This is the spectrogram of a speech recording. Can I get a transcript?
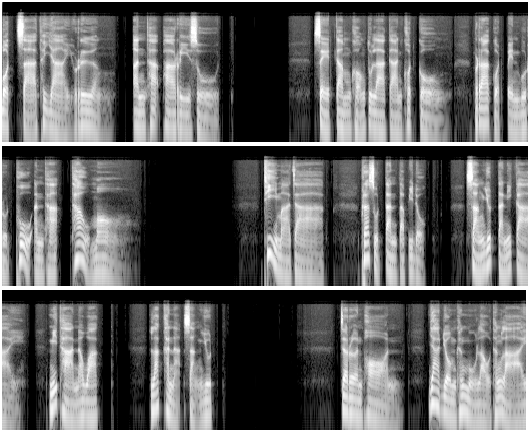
บทสาธยายเรื่อง อันทภารีสูตร เศษกรรมของตุลาการคดโกง ปรากฏเป็นบุรุษผู้อันทะเท่าหมอที่มาจาก พระสุตตันตปิฎกสังยุตตนิกายมิฐานวักลักษณะสังยุตเจริญพร ญาติโยมข้างหมู่เหล่าทั้งหลาย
